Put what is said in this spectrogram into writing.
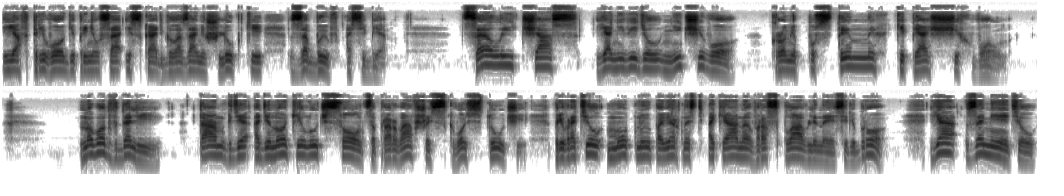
и я в тревоге принялся искать глазами шлюпки, забыв о себе. Целый час я не видел ничего, кроме пустынных кипящих волн. Но вот вдали, там, где одинокий луч солнца, прорвавшись сквозь тучи, превратил мутную поверхность океана в расплавленное серебро, я заметил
